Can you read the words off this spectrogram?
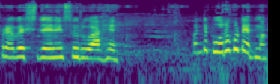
प्रवेश देणे सुरू आहे. पण ते पोरं कुठे आहेत मग?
